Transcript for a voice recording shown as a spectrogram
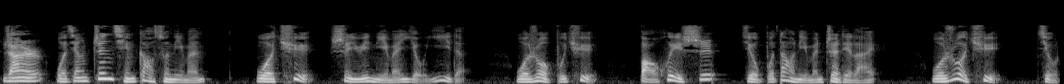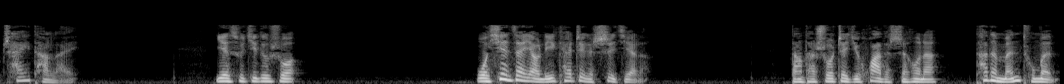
然而我将真情告诉你们，我去是与你们有益的。我若不去，保惠师就不到你们这里来；我若去，就差他来。”耶稣基督说：“我现在要离开这个世界了。”当他说这句话的时候呢，他的门徒们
